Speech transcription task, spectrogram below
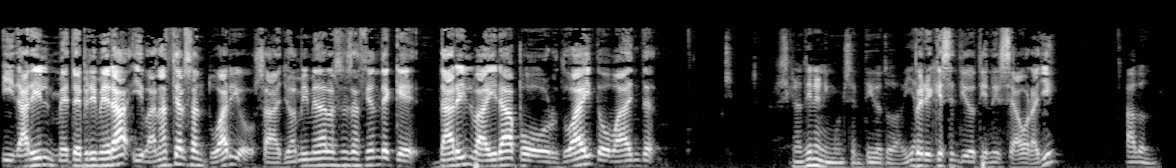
y Daryl mete primera y van hacia el santuario. O sea, yo a mí me da la sensación de que Daryl va a ir a por Dwight o va a... Es que no tiene ningún sentido todavía. Pero ¿y qué sentido tiene irse ahora allí? ¿A dónde?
